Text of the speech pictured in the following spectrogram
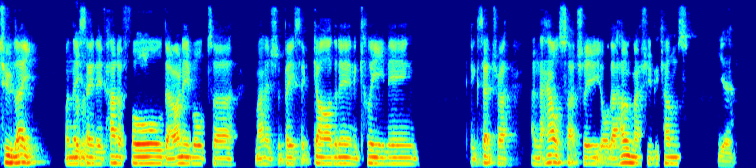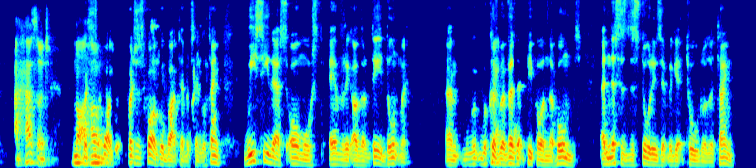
too late when they mm-hmm. say they've had a fall, they're unable to manage the basic gardening and cleaning, etc. And the house actually, or their home actually becomes yeah a hazard, not which a home. Is what, which is what I go back to every single time. We see this almost every other day, don't we? Um, because yeah. we visit people in their homes, and this is the stories that we get told all the time.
